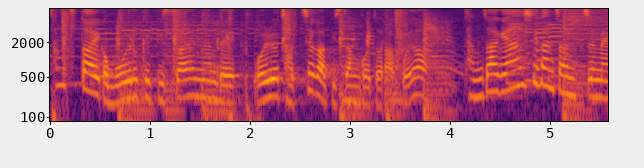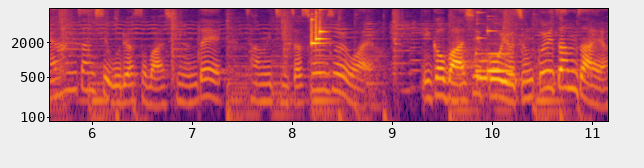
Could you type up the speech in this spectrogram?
상추 따위가 뭐 이렇게 비싸 했는데 원료 자체가 비싼 거더라고요. 잠자기 1시간 전쯤에 한 잔씩 우려서 마시는데 잠이 진짜 솔솔 와요. 이거 마시고 요즘 꿀잠 자요.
